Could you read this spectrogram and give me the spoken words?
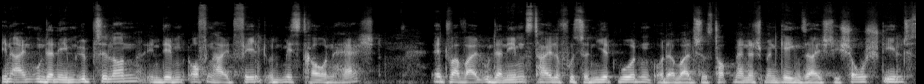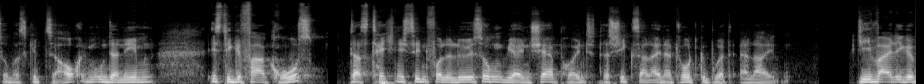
In einem Unternehmen Y, in dem Offenheit fehlt und Misstrauen herrscht, etwa weil Unternehmensteile fusioniert wurden oder weil das Top-Management gegenseitig die Show stiehlt, sowas gibt es ja auch im Unternehmen, ist die Gefahr groß, dass technisch sinnvolle Lösungen wie ein SharePoint das Schicksal einer Totgeburt erleiden. Die jeweilige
